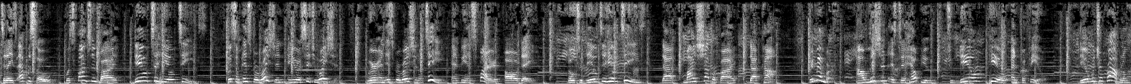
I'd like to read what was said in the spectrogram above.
Today's episode was sponsored by Deal to Heal Tees. Put some inspiration in your situation. Wear an inspirational tee and be inspired all day. Go to dealtohealtees.myshopify.com. Remember, our mission is to help you to deal, heal, and fulfill deal with your problem,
